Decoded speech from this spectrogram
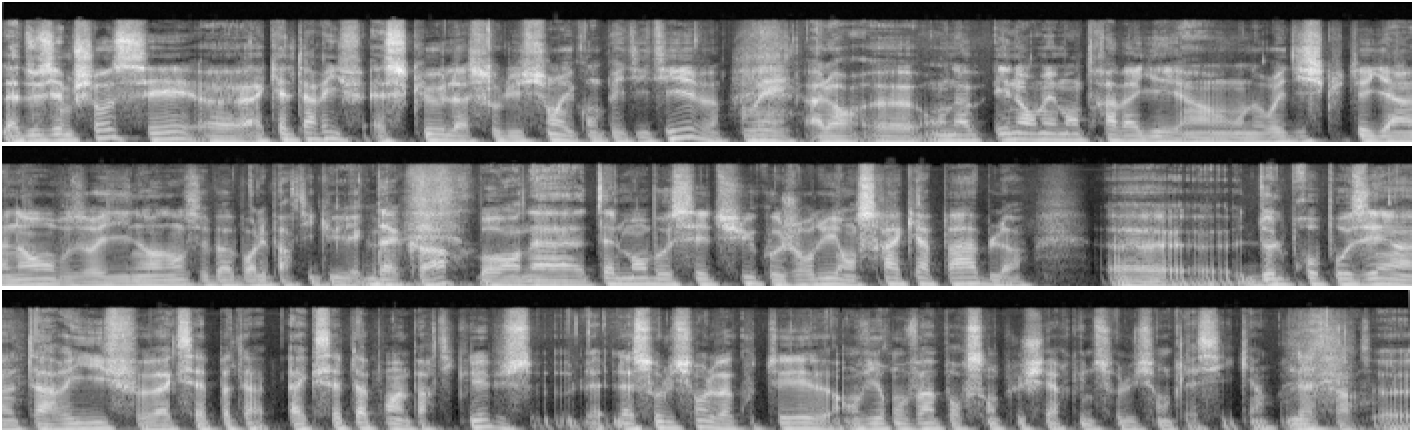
La deuxième chose, c'est euh, à quel tarif? Est-ce que la solution est compétitive? Ouais. Alors, euh, on a énormément travaillé. Hein. On aurait discuté il y a un an, vous aurez dit non, non, c'est pas pour les particuliers. D'accord. Bon, on a tellement bossé dessus qu'aujourd'hui, on sera capable de le proposer à un tarif acceptable pour un particulier. La solution, elle va coûter environ 20% plus cher qu'une solution classique. Hein. Euh,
